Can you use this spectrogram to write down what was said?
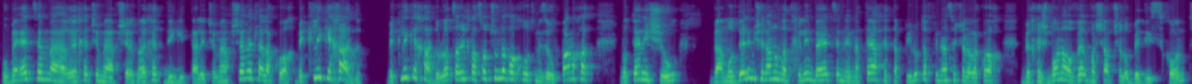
הוא בעצם מערכת שמאפשרת, מערכת דיגיטלית שמאפשרת ללקוח בקליק אחד, בקליק אחד, הוא לא צריך לעשות שום דבר חוץ מזה, הוא פעם אחת נותן אישור והמודלים שלנו מתחילים בעצם לנתח את הפעילות הפיננסית של הלקוח בחשבון העובר ושב שלו בדיסקונט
